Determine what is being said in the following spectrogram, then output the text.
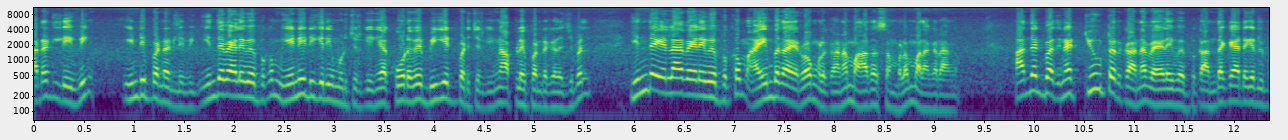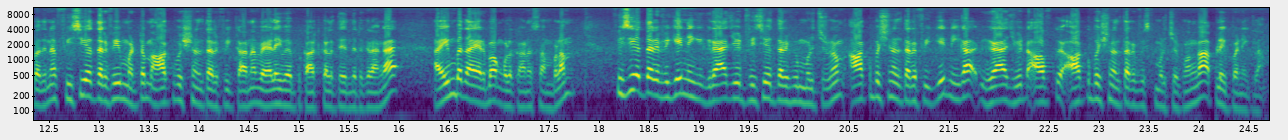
அடல்ட் லிவிங் இண்டிபெண்ட் லிவிங் இந்த வேலை வாய்ப்புக்கும் எனி டிகிரி முடிச்சிருக்கீங்க கூடவே பிஎட் படிச்சிருக்கீங்கன்னா அப்ளை பண்ணுறக்கு எலிஜிபிள் இந்த எல்லா வேலை வாய்ப்புக்கும் ஐம்பதாயிரரூபா உங்களுக்கான மாத சம்பளம் வழங்குறாங்க. அண்ட் தென் பார்த்தீங்கன்னா டியூட்டருக்கான வேலை வாய்ப்புக்கு அந்த கேட்டகரியில் பார்த்தீங்கன்னா ஃபிசியோதெரபி மற்றும் ஆக்குபேஷனல் தெரபிக்கான வேலை வாய்ப்பு ஆட்களை தேர்ந்தெடுக்கிறாங்க ஐம்பதாயிரரூபா உங்களுக்கான சம்பளம். ஃபிசியோதெரபிக்கு நீங்கள் கிராஜுவேட் ஃபிசியோதெரபி முடிச்சிருக்கணும். ஆக்குபேஷனல் தெரபிக்கு நீங்கள் கிராஜுவேட் ஆஃப் ஆக்குபேஷனல் தெரபிஸ்ட் முடிச்சிருக்கோங்க. அப்ளை பண்ணிக்கலாம்.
